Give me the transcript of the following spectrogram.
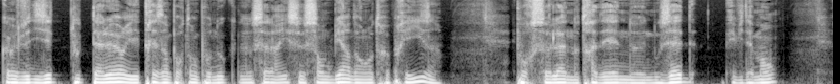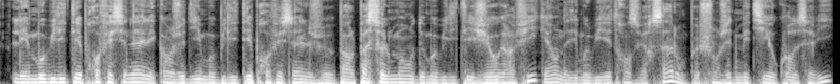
Comme je le disais tout à l'heure, il est très important pour nous que nos salariés se sentent bien dans l'entreprise. Pour cela, notre ADN nous aide, évidemment. Les mobilités professionnelles, et quand je dis mobilité professionnelle, je ne parle pas seulement de mobilité géographique, hein, on a des mobilités transversales, on peut changer de métier au cours de sa vie.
